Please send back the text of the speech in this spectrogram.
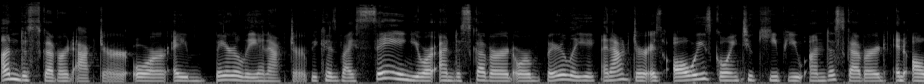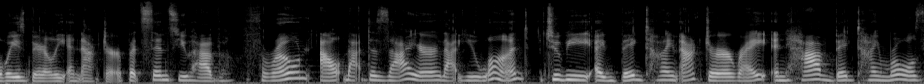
undiscovered actor or a barely an actor, because by saying you are undiscovered or barely an actor is always going to keep you undiscovered and always barely an actor. But since you have thrown out that desire that you want to be a big time actor, right, and have big time roles,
